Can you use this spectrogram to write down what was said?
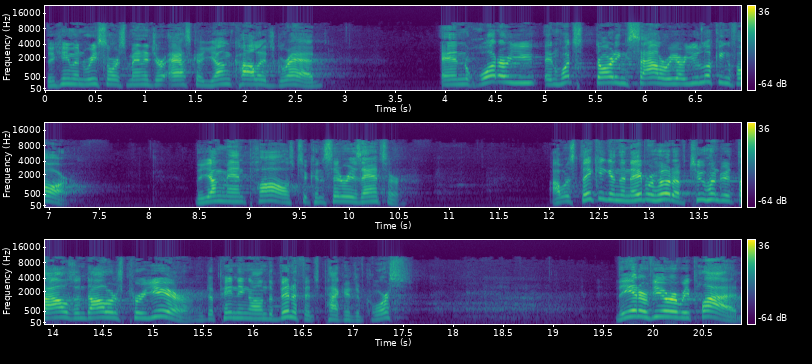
the human resource manager asked a young college grad, "And what are you and what starting salary are you looking for?" The young man paused to consider his answer. I was thinking in the neighborhood of $200,000 per year, depending on the benefits package, of course. The interviewer replied,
